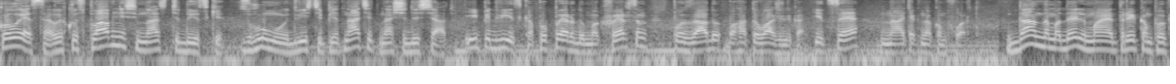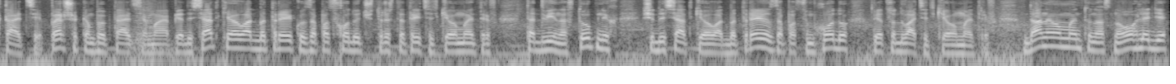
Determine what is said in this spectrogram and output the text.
Колеса легкосплавні 17 диски з гумою 215 на 60. І підвізка попереду Макферсон, позаду багатоважілька. І це натяк на комфорт. Дана модель має три комплектації. Перша комплектація має 50 кВт батарейку, запас ходу 430 км, та дві наступних 60 кВт батарею з запасом ходу 520 км. В даний момент у нас на огляді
